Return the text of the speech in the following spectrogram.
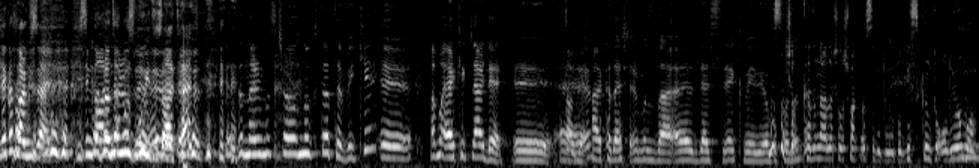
ne kadar güzel. Bizim Kadınlarımız- buydu evet, zaten. evet. Kadınlarımız çoğunlukta tabii ki E, ama erkekler de e, e, Tabii. arkadaşlarımız da e, destek veriyor Nasıl bu konuda. kadınlarla çalışmak nasıl bir duygu? Bir sıkıntı oluyor mu?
